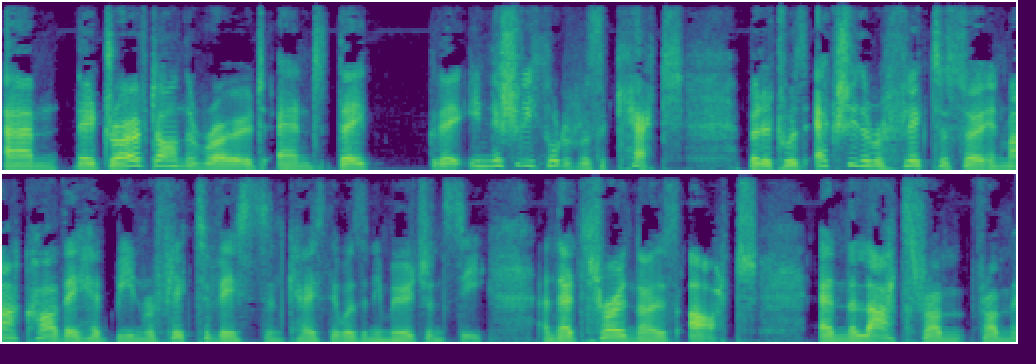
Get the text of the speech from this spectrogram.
Um, they drove down the road and they they initially thought it was a cat, but it was actually the reflector. So in my car, there had been reflector vests in case there was an emergency, and they'd thrown those out, and the lights from from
